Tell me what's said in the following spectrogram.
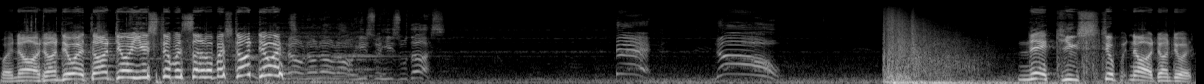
Wait, no, don't do it. Don't do it, you stupid son of a bitch. Don't do it. No, no, no, no. He's he's with us. Nick! No! Nick, you stupid. No, don't do it.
